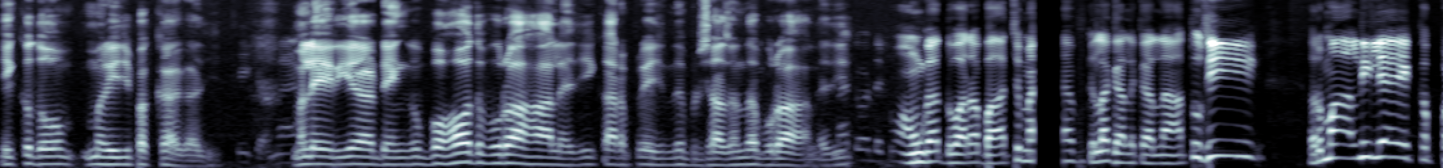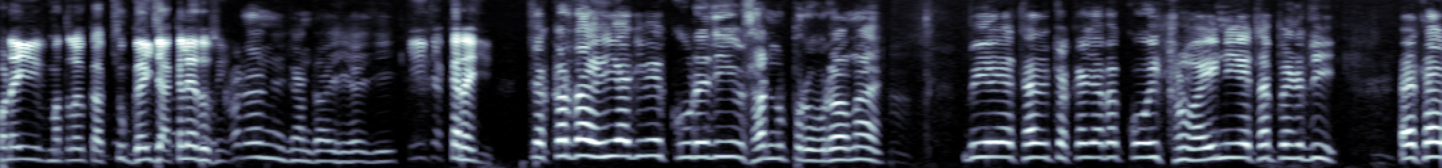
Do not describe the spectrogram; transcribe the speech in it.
ਇੱਕ ਦੋ ਮਰੀਜ਼ ਪੱਕਾ ਹੈਗਾ ਜੀ। ਠੀਕ ਹੈ ਮਲੇਰੀਆ ਡੇਂਗੂ ਬਹੁਤ ਬੁਰਾ ਹਾਲ ਹੈ ਜੀ। ਕਾਰਪੋਰੇਸ਼ਨ ਦੇ ਪ੍ਰਸ਼ਾਸਨ ਦਾ ਬੁਰਾ ਹਾਲ ਹੈ ਜੀ। ਮੈਂ ਤੁਹਾਡੇ ਕੋਲ ਆਉਂਗਾ ਦੁਬਾਰਾ ਬਾਅਦ ਚ ਮੈਂ ਪਹਿਲਾਂ ਗੱਲ ਕਰ ਲਾਂ। ਤੁਸੀਂ ਰੁਮਾਲ ਨਹੀਂ ਲਿਆ ਇਹ ਕੱਪੜਾ ਹੀ ਮਤਲਬ ਝੁੱਗਾ ਹੀ ਚੱਕ ਲਿਆ ਤੁਸੀਂ? ਖੜੇ ਨਹੀਂ ਜਾਂਦਾ ਇਹ ਹੈ ਜੀ। ਕੀ ਚੱਕਰ ਹੈ ਜੀ? ਚੱਕਰ ਤਾਂ ਇਹੀ ਹੈ ਜਿਵੇਂ ਕੂੜੇ ਦੀ ਸਾਨੂੰ ਪ੍ਰੋਗਰਾਮ ਹੈ। ਵੀ ਇਹ ਇੱਥੇ ਚੱਕਿਆ ਜਾਵੇ ਕੋਈ ਸੁਣਵਾਈ ਨਹੀਂ ਇੱਥੇ ਪਿੰਡ ਦੀ। ਇੱਥੇ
